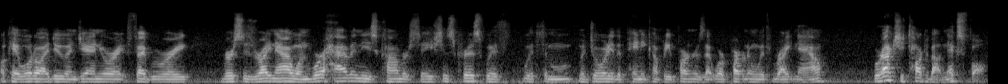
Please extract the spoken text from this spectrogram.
Okay, what do I do in January, February? Versus right now, when we're having these conversations, Chris, with with the majority of the painting company partners that we're partnering with right now, we're actually talking about next fall.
